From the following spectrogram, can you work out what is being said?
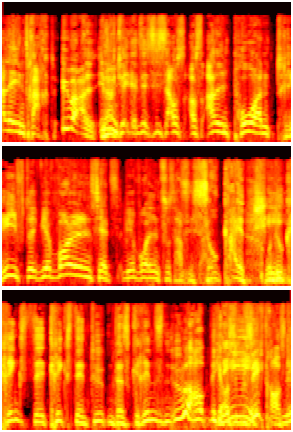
alle in Tracht, überall. In Ja. München, das ist aus, aus allen Poren triefte. Wir wollen's jetzt, wir wollen zusammen. Das ist so geil. Schön. Und du kriegst, kriegst den Typen das Grinsen überhaupt nicht aus dem Gesicht raus. Nee.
